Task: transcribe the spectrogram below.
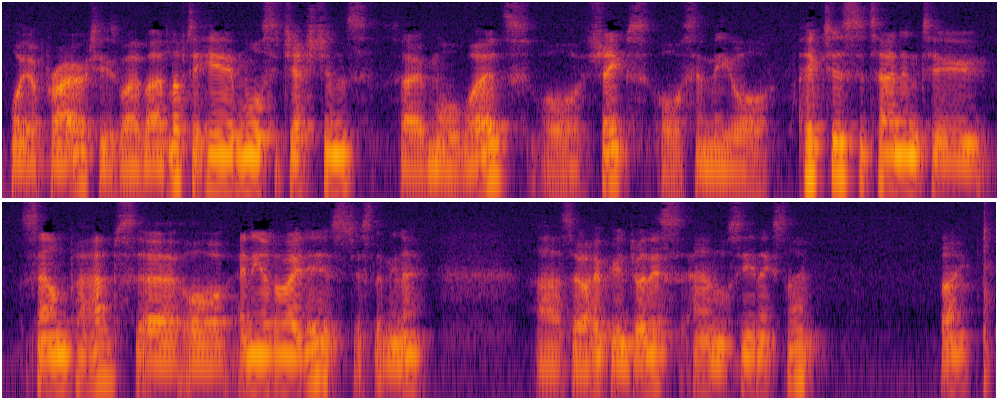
what your priorities were. But I'd love to hear more suggestions, so more words or shapes, or send me your pictures to turn into sound perhaps, uh, or any other ideas, just let me know. Uh, so I hope you enjoy this, and we'll see you next time. Bye.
